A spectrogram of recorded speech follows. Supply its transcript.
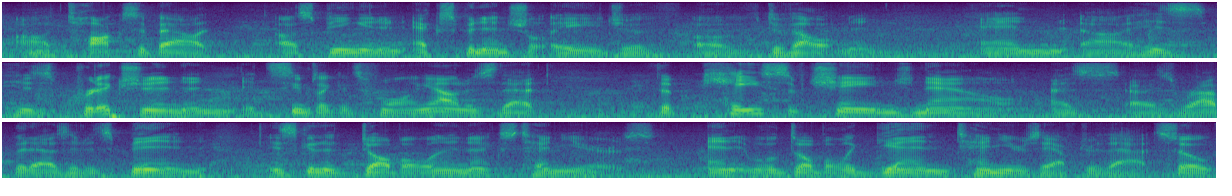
uh, talks about us being in an exponential age of, of development. And uh, his his prediction, and it seems like it's falling out, is that the pace of change now, as as rapid as it has been, is going to double in the next 10 years, and it will double again 10 years after that. So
